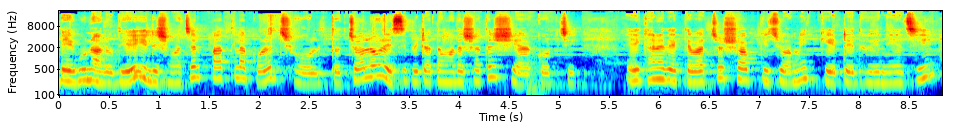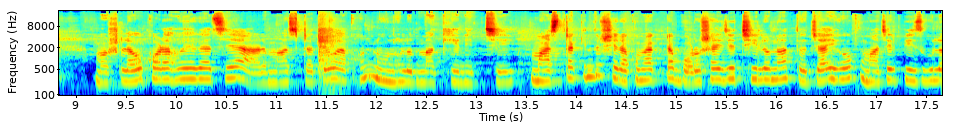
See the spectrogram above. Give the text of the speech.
বেগুন আলু দিয়ে ইলিশ মাছের পাতলা করে ঝোল। তো চলো রেসিপিটা তোমাদের সাথে শেয়ার করছি। এইখানে দেখতে পাচ্ছ সব কিছু আমি কেটে ধুয়ে নিয়েছি। মশলাও করা হয়ে গেছে আর মাছটাতেও এখন নুন হলুদ মাখিয়ে নিচ্ছি। মাছটা কিন্তু সেরকম একটা বড় সাইজের ছিল না, তো যাই হোক, মাছের পিসগুলো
